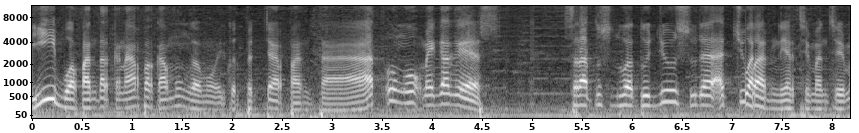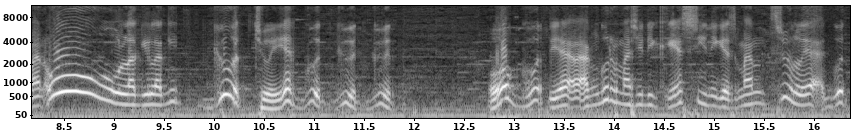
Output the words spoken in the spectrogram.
Ih buah pantat kenapa kamu nggak mau ikut pecah pantat? Ungu mega guys. 127 sudah acuan lihat ceman-ceman uh lagi-lagi good cuy ya. Good good good. Oh good. Ya anggur masih dikasih nih guys. Mantul ya. Good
